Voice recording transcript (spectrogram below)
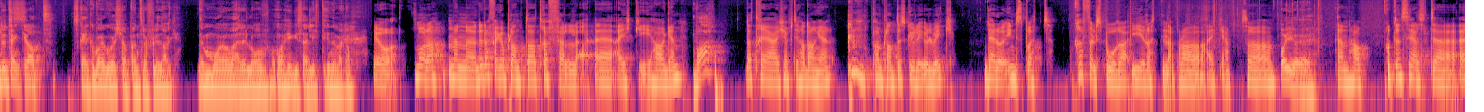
du tenker at skal jeg ikke bare gå og kjøpe en trøffel i dag? Det må jo være lov å hygge seg litt innimellom. Jo, må da. Men eh, det er derfor jeg har planta trøffeleik i hagen. Hva? Det treet jeg har kjøpt i Hardanger, på en planteskole i Ulvik. Det er da innsprøtt trøffelsporer i røttene på det eiket. Så Oi, oi, oi. den har potensielt eh,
